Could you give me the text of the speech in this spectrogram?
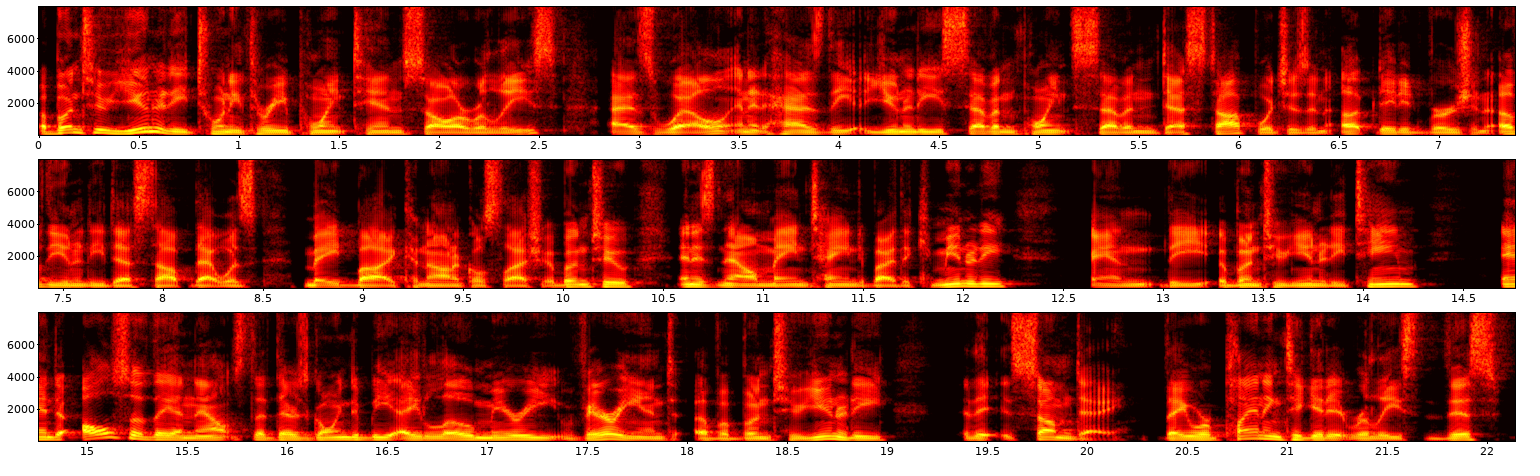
Ubuntu Unity 23.10 saw a release as well, and it has the Unity 7.7 desktop, which is an updated version of the Unity desktop that was made by Canonical slash Ubuntu and is now maintained by the community and the Ubuntu Unity team. And also, they announced that there's going to be a Lomiri variant of Ubuntu Unity someday. They were planning to get it released this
